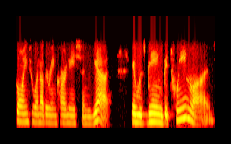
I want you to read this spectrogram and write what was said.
going to another incarnation yet. It was being between lives.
